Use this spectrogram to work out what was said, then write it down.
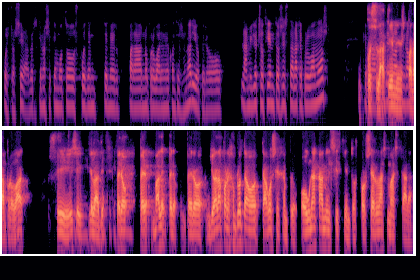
pues no sé, a ver, es que no sé qué motos pueden tener para no probar en el concesionario, pero la 1800 esta la que probamos. pues la tienes para probar. Sí, sí, que la tienes. Pero, pero, vale, pero, pero yo ahora, por ejemplo, te hago, te hago ese ejemplo. O una K1600, por ser las más caras.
